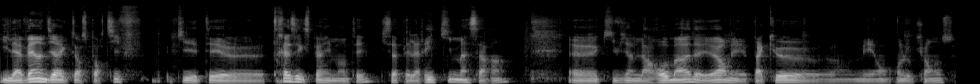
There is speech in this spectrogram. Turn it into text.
Il avait un directeur sportif qui était euh, très expérimenté, qui s'appelle Ricky Massarin, euh, qui vient de la Roma d'ailleurs, mais pas que, euh, mais en, l'occurrence,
